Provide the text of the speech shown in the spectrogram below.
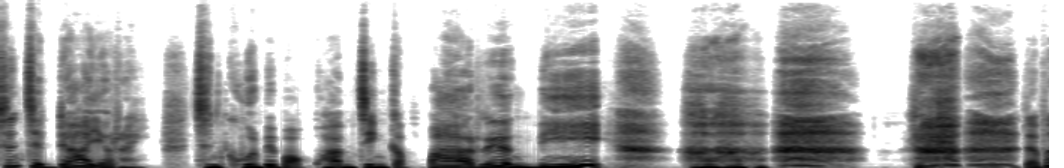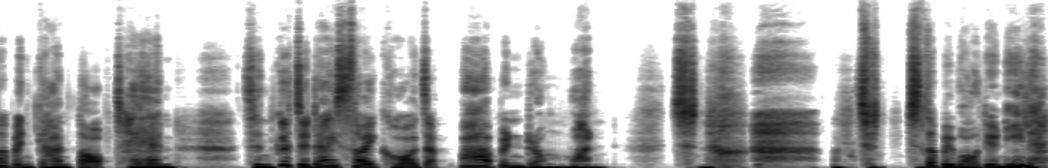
ฉันจะได้อะไร ฉันควรไปบอกความจริงกับป้าเรื่องนี้ แล้วเพื่อเป็นการตอบแทน ฉันก็จะได้สร้อยคอจากป้าเป็นรางวัล ฉัน ฉันฉันต้องไปบอกเดี๋ยวนี้แหละ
